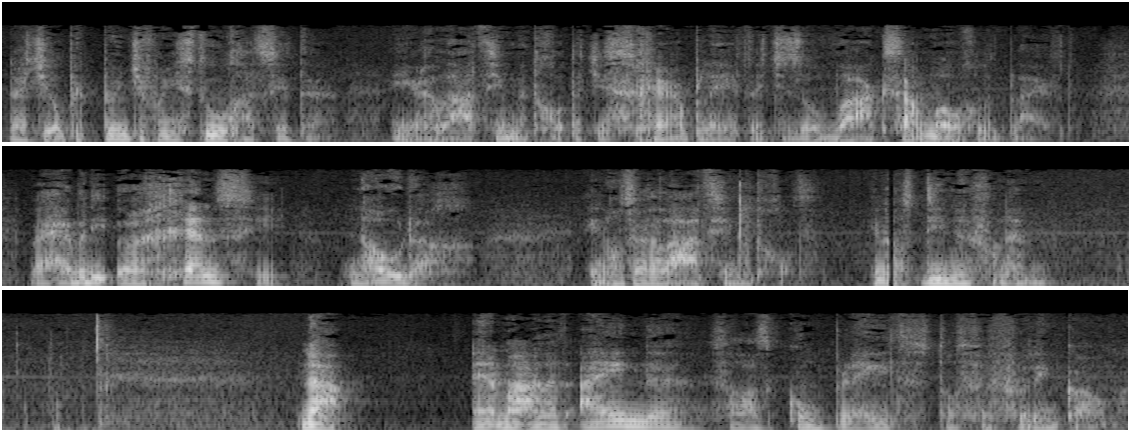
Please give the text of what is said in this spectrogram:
Dat je op het puntje van je stoel gaat zitten in je relatie met God. Dat je scherp leeft, dat je zo waakzaam mogelijk blijft. We hebben die urgentie nodig in onze relatie met God. In ons dienen van Hem. Nou, en, maar aan het einde zal het compleet tot vervulling komen.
